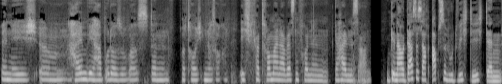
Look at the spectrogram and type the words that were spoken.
wenn ich ähm, Heimweh habe oder sowas, dann vertraue ich ihm das auch an. Ich vertraue meiner besten Freundin Geheimnisse an. Genau das ist auch absolut wichtig, denn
